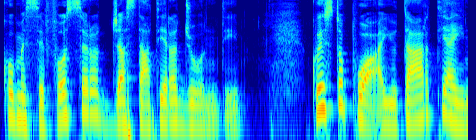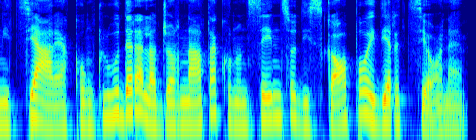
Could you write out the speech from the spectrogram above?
come se fossero già stati raggiunti. Questo può aiutarti a iniziare a concludere la giornata con un senso di scopo e direzione.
